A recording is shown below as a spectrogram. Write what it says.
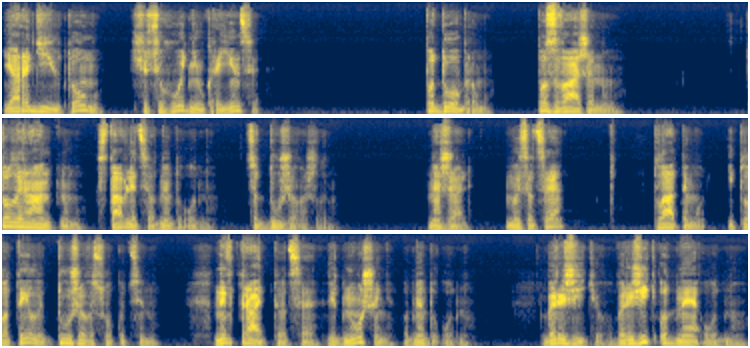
Я радію тому, що сьогодні українці по-доброму, по-зваженому, толерантному ставляться одне до одного. Це дуже важливо. На жаль, ми за це платимо і платили дуже високу ціну. Не втратьте оце відношення одне до одного. Бережіть його, бережіть одне одного,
